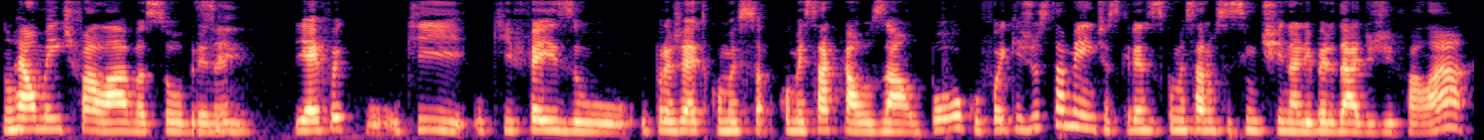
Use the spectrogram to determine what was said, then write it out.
não realmente falava sobre, né? Sim. né? E aí foi o que, o que fez o, o projeto começar, começar a causar um pouco foi que justamente as crianças começaram a se sentir na liberdade de falar.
